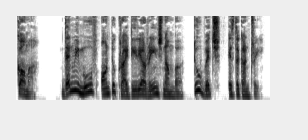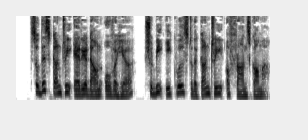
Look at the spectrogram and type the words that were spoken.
comma. Then we move on to criteria range number to which is the country. So this country area down over here should be equals to the country of France, comma.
